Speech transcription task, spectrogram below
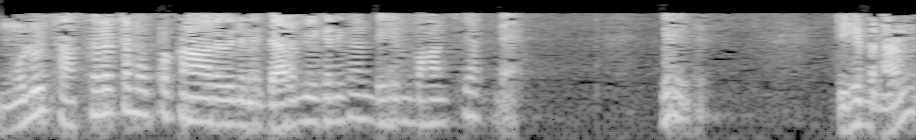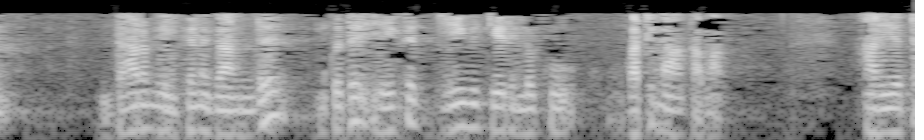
මුළු සසරටම උපකාර වෙන මේ ධර්මය ඉගෙන ගන්න එහෙම මහන්සියක් නැහැ. නේද? එහෙමනම් ධර්මය ඉගෙන ගන්න මොකද ඒක ජීවිතයේ ලොකු වටිනාකමක්. හරියට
